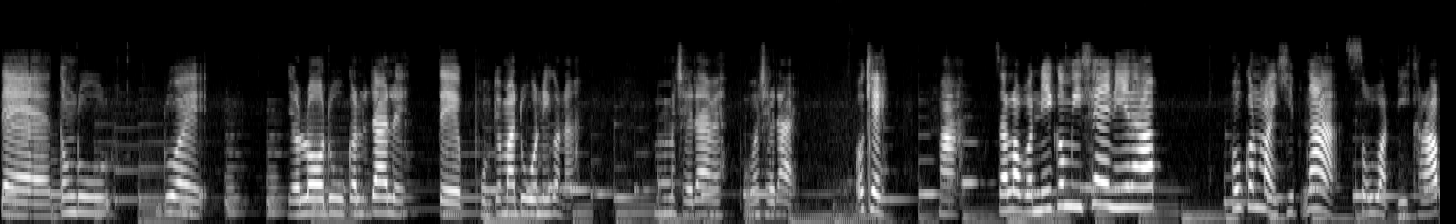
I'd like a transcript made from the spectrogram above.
แต่ต้องดูด้วย เดี๋ยวรอดูกันได้เลย แต่ผมจะมาดูอันนี้ก่อนนะ มันใช้ได้ไหม ผมว่าใช้ได้ โอเค มาสำหรับวันนี้ก็มีแค่นี้นะครับ พบกันใหม่คลิปหน้า สวัสดีครับ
